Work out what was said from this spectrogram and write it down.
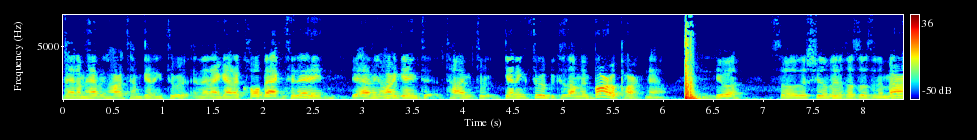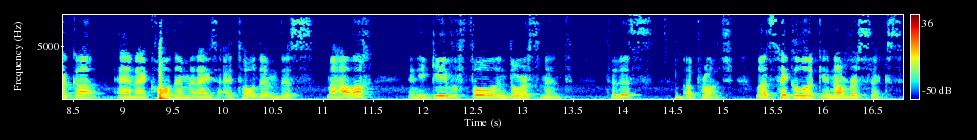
that I'm having a hard time getting through it. And then I got a call back today. You're having a hard getting time through, getting through because I'm in Borough Park now. So the Shil Pinchas was in America, and I called him and I, I told him this mahalach, and he gave a full endorsement to this approach. Let's take a look in number six.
